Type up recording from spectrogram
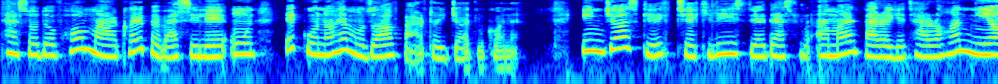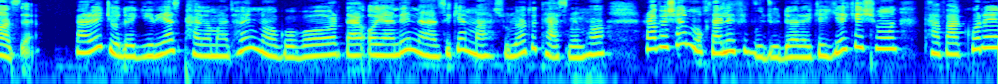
تصادف ها و مرگ های به وسیله اون یک گناه مضاعف بر تو ایجاد می‌کنه. اینجاست که یک چکلیست یا دستور عمل برای طراحان نیازه. برای جلوگیری از پیامدهای ناگوار در آینده نزدیک محصولات و تصمیمها روش مختلفی وجود داره که یکیشون تفکر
